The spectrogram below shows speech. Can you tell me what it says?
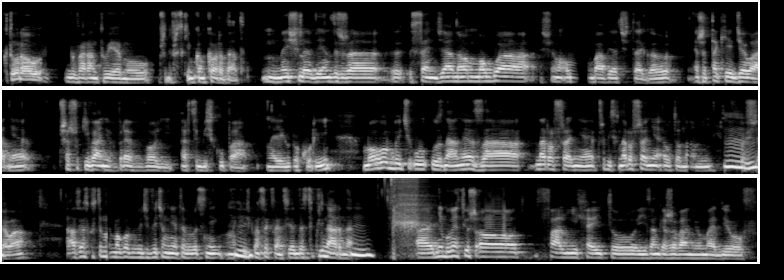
którą gwarantuje mu przede wszystkim konkordat. Myślę więc, że sędzia no, mogła się obawiać tego, że takie działanie, przeszukiwanie wbrew woli arcybiskupa na jego kurii, mogło być uznane za naruszenie przepisów, naruszenie autonomii mm. Kościoła a w związku z tym mogłoby być wyciągnięte wobec niej jakieś hmm. konsekwencje dyscyplinarne. Hmm. Nie mówiąc już o fali hejtu i zaangażowaniu mediów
